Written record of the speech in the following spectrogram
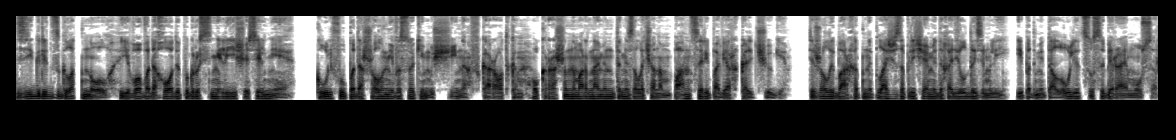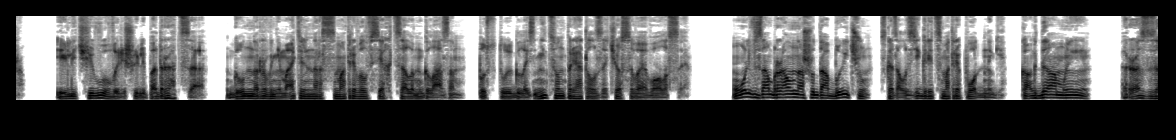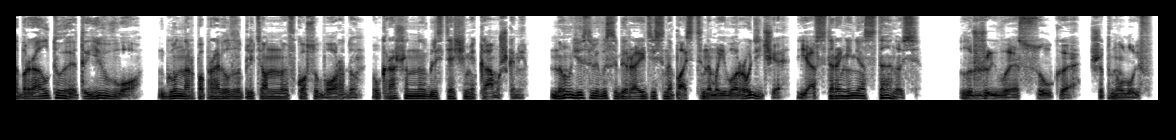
Зигрид сглотнул, его водоходы погрустнели еще сильнее. К Ульфу подошел невысокий мужчина в коротком, украшенном орнаментами золоченом панцире поверх кольчуги. Тяжелый бархатный плащ за плечами доходил до земли и подметал улицу, собирая мусор. «Или чего вы решили подраться?» Гуннар внимательно рассматривал всех целым глазом. Пустую глазницу он прятал, зачесывая волосы. «Ульф забрал нашу добычу», — сказал Зигрид, смотря под ноги. «Когда мы...» «Раз забрал, то это его». Гуннар поправил заплетенную в косу бороду, украшенную блестящими камушками. «Ну, если вы собираетесь напасть на моего родича, я в стороне не останусь». «Лживая сука!» — шепнул Ульф.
